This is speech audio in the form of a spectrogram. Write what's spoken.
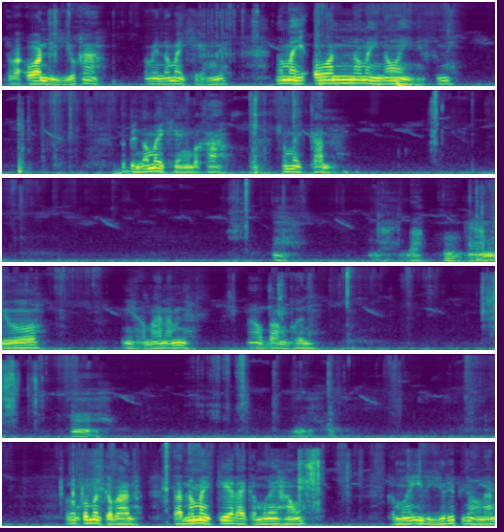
แต่ว่าอ่อนดีอยู่ค่ะบ่แม่นน้ำใหม่แข็งเด้น้ำใหม่อ่อนน้ำใหม่น้อยนี่คือนี่ ถ้าเป็นน้ำใหม่แข็งบ่ค่ะ น้ำใหม่กันอืมได้เห็นปะอืมงามอยู่ นี่เอามาน้ำเนี่ยมาเอาบังเพิ่นอืมอืมแล้วก็มันกับบ้านตัดน้ำไม่แก้อะไรกับเมื่อยเฮากับเมื่อยอีหลีอยู่ได้พี่น้องนั้น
